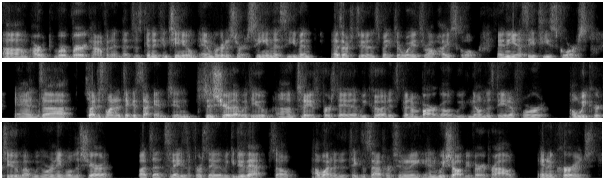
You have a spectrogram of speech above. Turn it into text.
um, are we're very confident that this is going to continue, and we're going to start seeing this even as our students make their way throughout high school and the SAT scores. And uh, so I just wanted to take a second to to share that with you. Um, today's the first day that we could. It's been embargoed. We've known this data for a week or two, but we weren't able to share it. But uh, today's the first day that we could do that. So I wanted to take this opportunity, and we should all be very proud and encouraged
